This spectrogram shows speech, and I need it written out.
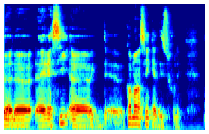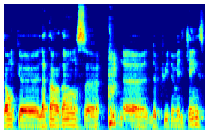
euh, le, RSI euh, comme ancien qui a dessoufflé. Donc, la tendance depuis 2015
